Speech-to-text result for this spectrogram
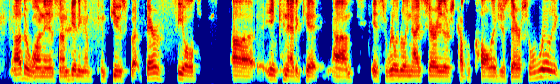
other one is. I'm getting them confused, but Fairfield uh, in Connecticut um, is a really really nice area. There's a couple colleges there, so we're really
